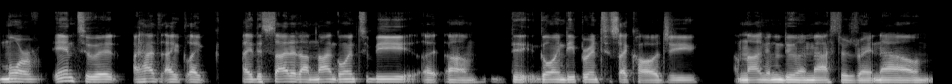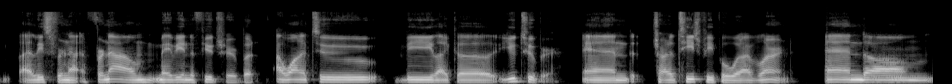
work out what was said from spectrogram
more into it. I had I like I decided I'm not going to be uh, um, going deeper into psychology I'm not going to do my master's right now, at least for now, for now, maybe in the future, but I wanted to be like a YouTuber and try to teach people what I've learned. And um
